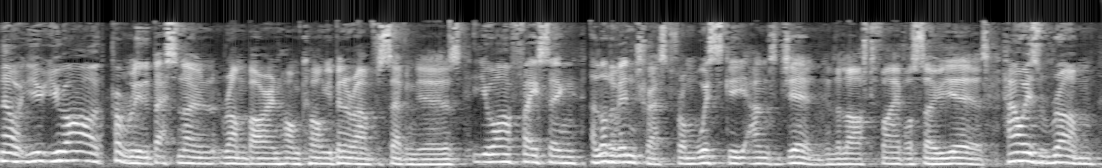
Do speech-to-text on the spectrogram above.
Now, you, you are probably the best known rum bar in Hong Kong. You've been around for seven years. You are facing a lot of interest from whiskey and gin in the last five or so years. How is rum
